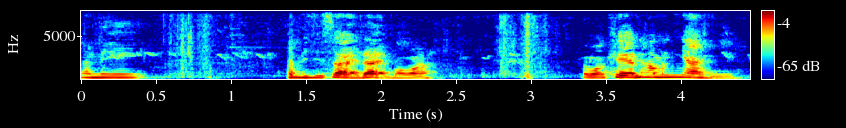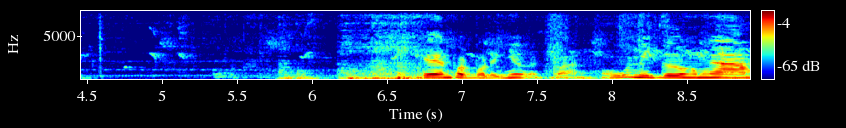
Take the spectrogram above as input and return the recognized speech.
อันนี้อันนี้ใส่ได้ปะวะแต่ว่าแคนทำมันใหญ่แคนผดบไดเยอะกว่าโอ้ยมีเกลืองาม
